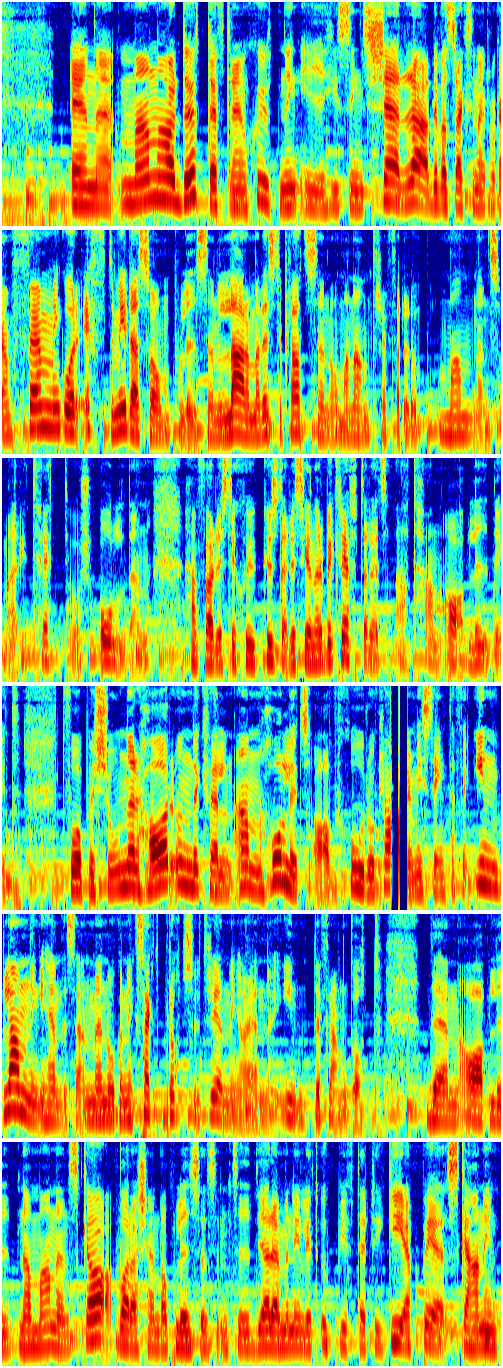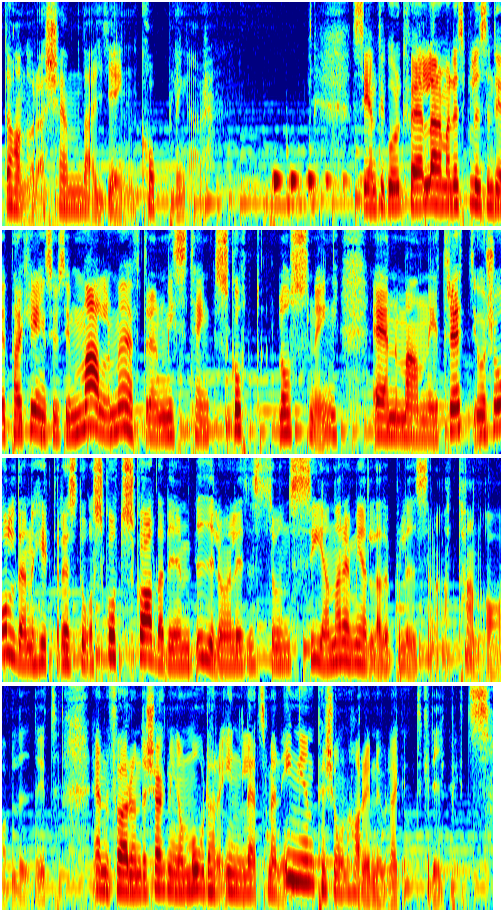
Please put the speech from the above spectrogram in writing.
En eh, man har dött efter en skjutning i Hisings Kärra. Det var strax innan klockan fem igår eftermiddag som polisen larmades till platsen och man anträffade mannen som är i 30-årsåldern. Han fördes till sjukhus där det senare bekräftades att han avlidit. Två personer har under kvällen anhållits av jouråklagaren är misstänkta för inblandning i händelsen men någon exakt brottsutredning har ännu inte framgått. Den avlidna mannen ska vara känd av polisen sedan tidigare men enligt uppgifter till GP ska han inte ha några kända gängkopplingar. Sent igår kväll larmades polisen till ett parkeringshus i Malmö efter en misstänkt skottlossning. En man i 30-årsåldern hittades då skottskadad i en bil och en liten stund senare meddelade polisen att han avlidit. En förundersökning om mord har inletts men ingen person har i nuläget gripits.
